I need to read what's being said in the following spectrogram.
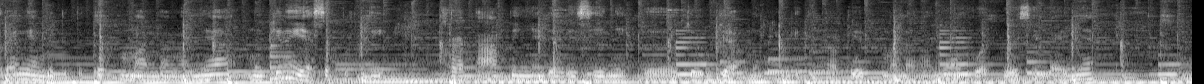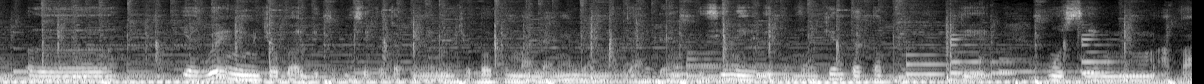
Train yang betul-betul pemandangannya mungkin ya seperti kereta apinya dari sini ke Jogja mungkin gitu. Tapi pemandangannya buat gue sih kayaknya uh, ya gue ingin mencoba gitu masih tetap ingin mencoba pemandangan yang nggak ada di sini gitu mungkin tetap di musim apa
